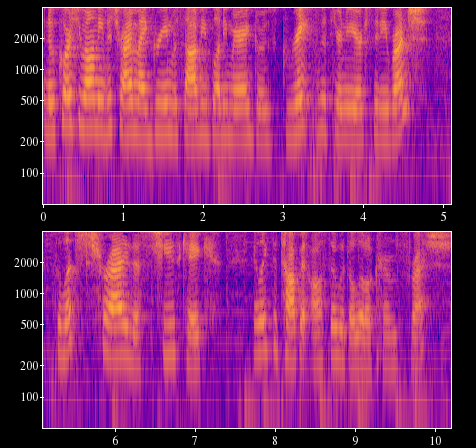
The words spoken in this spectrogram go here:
And of course, you all need to try my green wasabi Bloody Mary. Goes great with your New York City brunch. So let's try this cheesecake. I like to top it also with a little creme fraiche.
